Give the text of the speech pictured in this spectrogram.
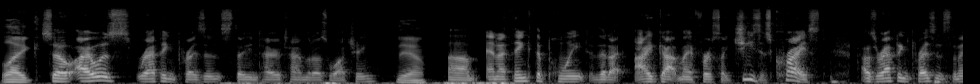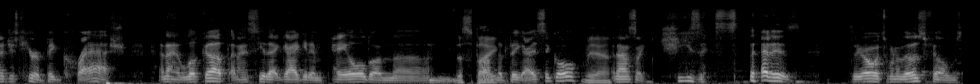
Like, So I was wrapping presents the entire time that I was watching. yeah. Um, and I think the point that I, I got my first like Jesus Christ, I was wrapping presents, then I just hear a big crash, and I look up and I see that guy get impaled on the The on spike. the big icicle, Yeah. and I was like, Jesus, that is. It's like, oh, it's one of those films.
